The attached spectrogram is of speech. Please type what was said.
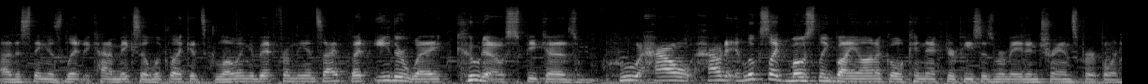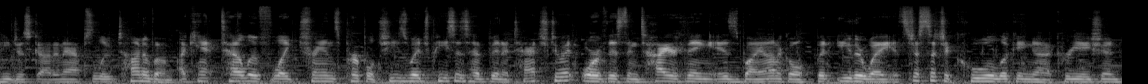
uh, this thing is lit. It kind of makes it look like it's glowing a bit from the inside. But either way, kudos because who, how, how did it looks like mostly Bionicle connector pieces were made in trans purple, and he just got an absolute ton of them. I can't tell if like trans purple cheese wedge pieces have been attached to it or if this entire thing is Bionicle. But either way, it's just such a cool looking uh, creation,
